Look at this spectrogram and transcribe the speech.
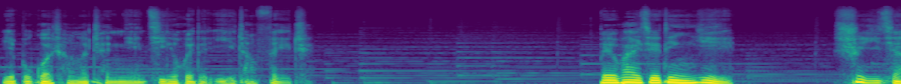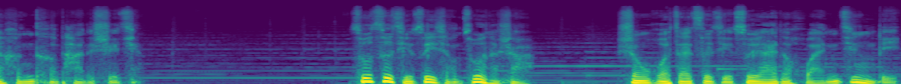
也不过成了陈年积灰的一张废纸。被外界定义，是一件很可怕的事情。做自己最想做的事儿，生活在自己最爱的环境里，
